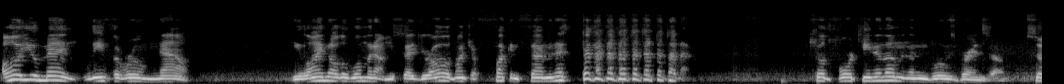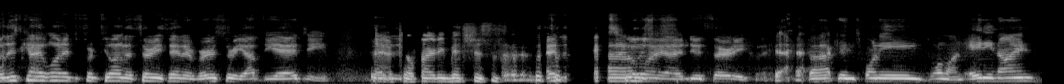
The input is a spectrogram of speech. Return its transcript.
All you men, leave the room now. He lined all the women up and said, You're all a bunch of fucking feminists. Killed 14 of them and then blew his brains out. So this guy wanted to for to on the 30th anniversary up the ante. Yeah, And, kill thirty bitches. and Uh, so was- I, I do 30. Back in 20, hold on, 89,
